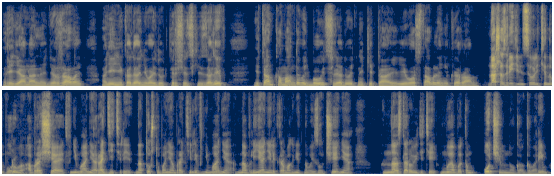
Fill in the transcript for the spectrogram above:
региональной державой. Они никогда не войдут в Персидский залив. И там командовать будет, следовательно, Китай и его ставленник Иран. Наша зрительница Валентина Бурова обращает внимание родителей на то, чтобы они обратили внимание на влияние электромагнитного излучения на здоровье детей. Мы об этом очень много говорим,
